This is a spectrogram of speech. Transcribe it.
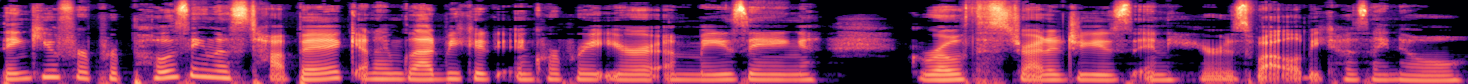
thank you for proposing this topic and I'm glad we could incorporate your amazing growth strategies in here as well because I know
